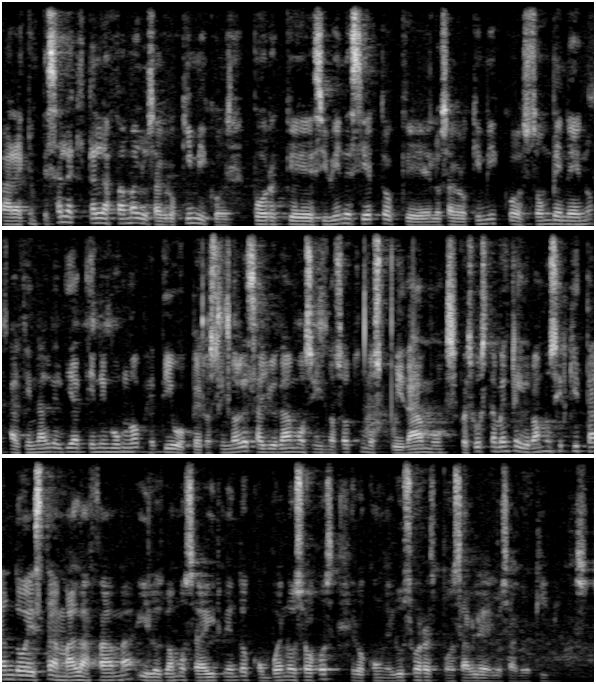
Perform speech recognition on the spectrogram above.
para empezar a quitar la fama a los agroquímicos porque si bien es cierto que los agroquímicos son veneno, al final del día tienen un objetivo, pero si no les ayudamos y nosotros nos cuidamos, pues justamente les vamos a ir quitando esta mala fama y los vamos a ir viendo con buenos ojos, pero con el uso responsable de los agroquímicos.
